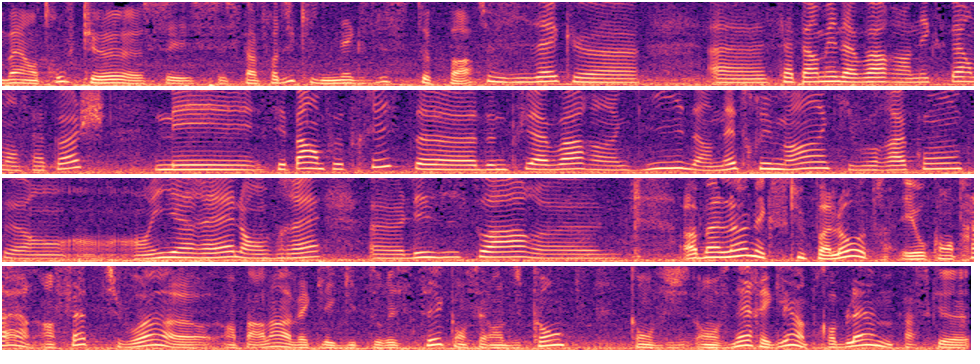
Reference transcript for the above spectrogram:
ben, on trouve que c'est un produit qui n'existe pas. Tu me disais que euh, ça permet d'avoir un expert dans sa poche. Mais c'est pas un peu triste de ne plus avoir un guide, un être humain qui vous raconte en, en IRL, en vrai, les histoires ah ben l'un n'exclut pas l'autre. Et au contraire, en fait, tu vois, euh, en parlant avec les guides touristiques, on s'est rendu compte qu'on venait régler un problème parce que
